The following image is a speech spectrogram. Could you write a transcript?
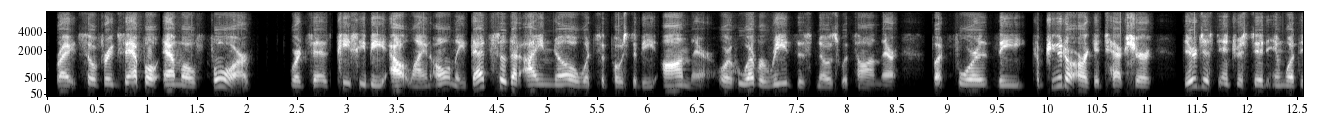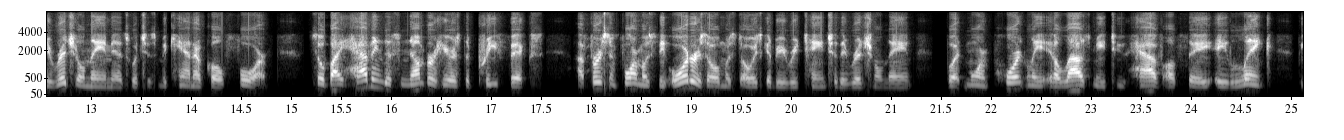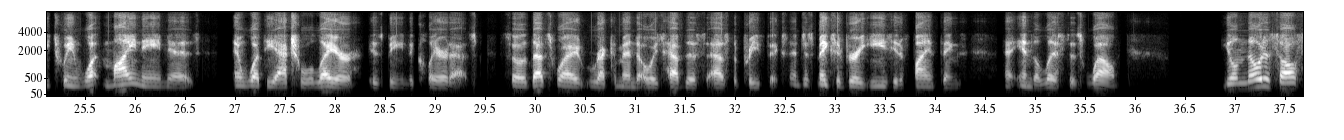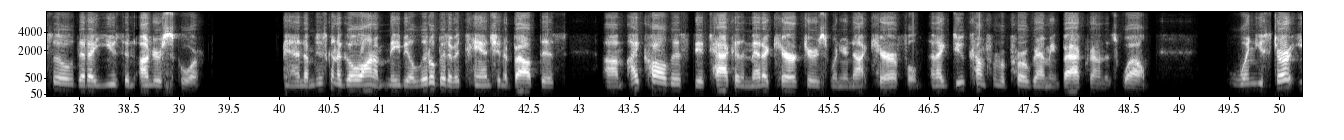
right? So for example, MO4, where it says PCB outline only, that's so that I know what's supposed to be on there, or whoever reads this knows what's on there. But for the computer architecture, they're just interested in what the original name is, which is mechanical 4. So by having this number here as the prefix, uh, first and foremost, the order is almost always going to be retained to the original name, but more importantly, it allows me to have, I'll say, a link between what my name is and what the actual layer is being declared as. So that's why I recommend to always have this as the prefix. And just makes it very easy to find things uh, in the list as well. You'll notice also that I use an underscore. And I'm just going to go on maybe a little bit of a tangent about this. Um, I call this the attack of the meta characters when you're not careful. And I do come from a programming background as well. When you start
